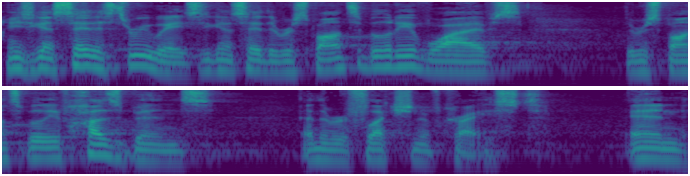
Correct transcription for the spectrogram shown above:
He's going to say this three ways. He's going to say the responsibility of wives, the responsibility of husbands, and the reflection of Christ. And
